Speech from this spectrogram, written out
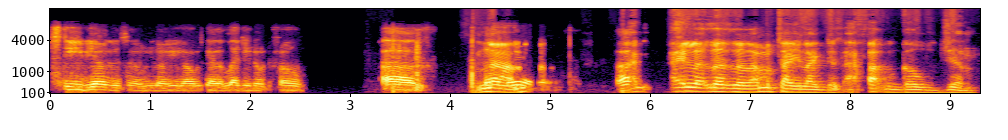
Steve Young or something, you know, he always got a legend on the phone. Um no, uh, hey, look, look, look, I'm gonna tell you like this. I fuck with Gold's Gym.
